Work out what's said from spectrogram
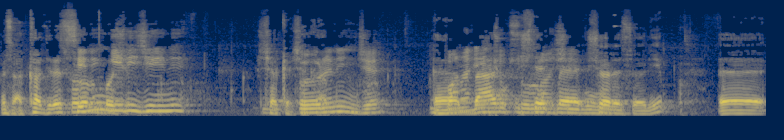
Mesela Kadir'e soralım. Senin başı- geleceğini Şaka şaka. öğrenince Ee, bana ben en çok sorulan şey bu. şöyle söyleyeyim. Ee,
